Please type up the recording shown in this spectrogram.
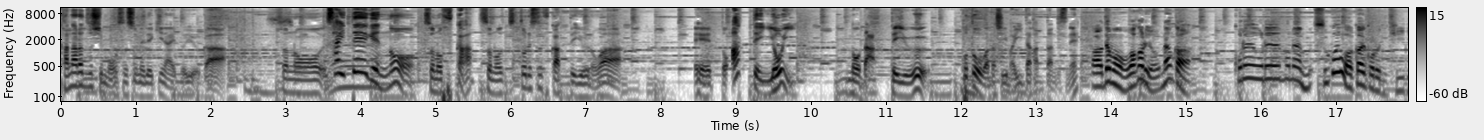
必ずしもお勧めできないというか、その、最低限の、その負荷、そのストレス負荷っていうのは、えっ、と、あって良いのだっていうことを私今言いたかったんですね。あでも分かるよ。なんかこれ俺もねすごい若い頃に聞い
